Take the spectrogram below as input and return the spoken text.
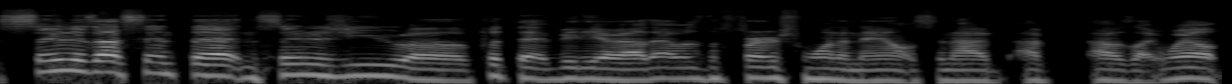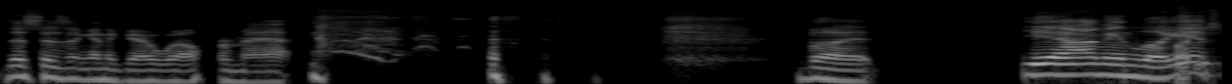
soon as I sent that, and as soon as you uh, put that video out, that was the first one announced, and I I, I was like, well, this isn't going to go well for Matt. but yeah, I mean, look, it,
